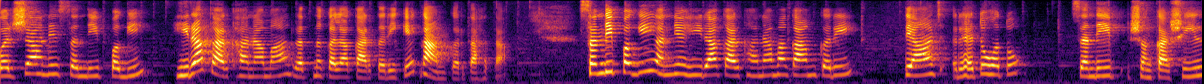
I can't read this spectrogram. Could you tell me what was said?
વર્ષા અને સંદીપ પગી હીરા કારખાનામાં રત્ન કલાકાર તરીકે કામ કરતા હતા. સંદીપ પગી અન્ય હીરા કારખાનામાં કામ કરી ત્યાં જ રહેતો હતો. સંદીપ શંકાશીલ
